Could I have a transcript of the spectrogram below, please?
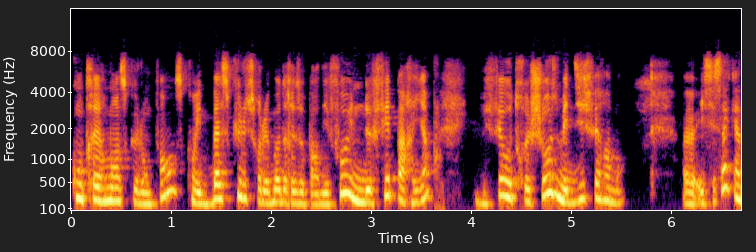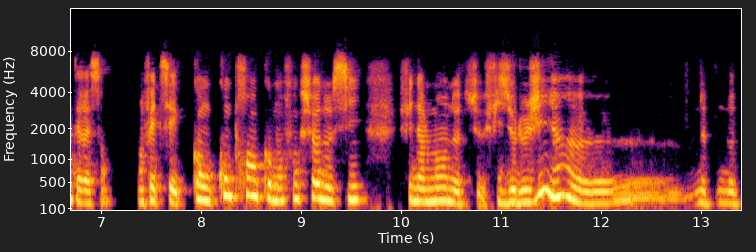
contrairement à ce que l'on pense, quand il bascule sur le mode réseau par défaut, il ne fait pas rien, il fait autre chose, mais différemment. Euh, et c'est ça qui est intéressant. En fait, c'est quand on comprend comment fonctionne aussi finalement notre physiologie, hein, euh, notre, notre,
